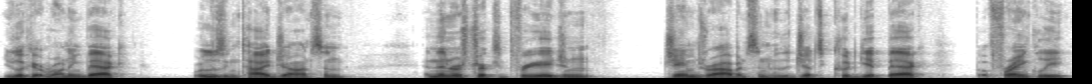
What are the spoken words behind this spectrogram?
You look at running back, we're losing Ty Johnson, and then restricted free agent James Robinson, who the Jets could get back, but frankly,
